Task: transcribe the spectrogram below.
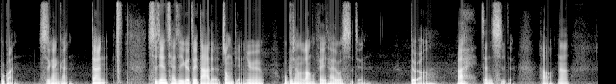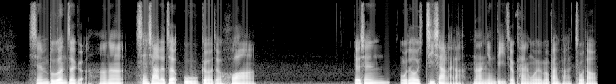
不管，试看看，但。时间才是一个最大的重点，因为我不想浪费太多时间，对啊，哎，真是的。好，那先不论这个啊，那剩下的这五个的话，有些我都有记下来啦。那年底就看我有没有办法做到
